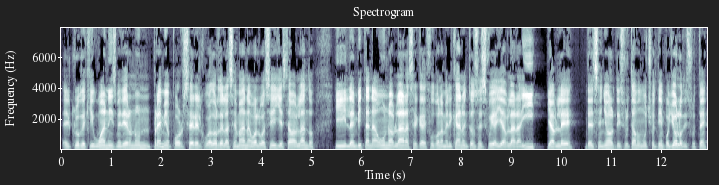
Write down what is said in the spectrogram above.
el club de Kiwanis, me dieron un premio por ser el jugador de la semana o algo así y estaba hablando y le invitan a uno a hablar acerca de fútbol americano, entonces fui allí a hablar ahí y hablé del Señor, disfrutamos mucho el tiempo, yo lo disfruté,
